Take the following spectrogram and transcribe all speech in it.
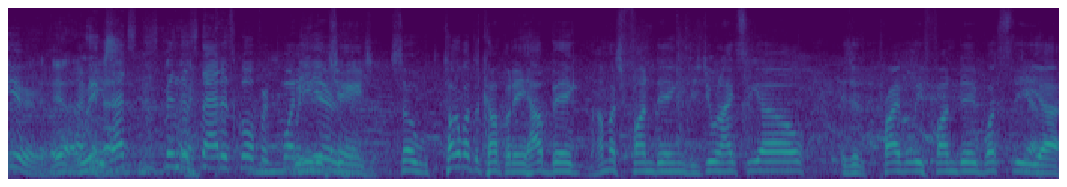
years. Yeah, at I mean, least. that's it's been the status quo for 20 We need years. to change. So talk about the company, how big, how much funding, did you do an ICO? Is it privately funded? What's the Yeah. uh,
